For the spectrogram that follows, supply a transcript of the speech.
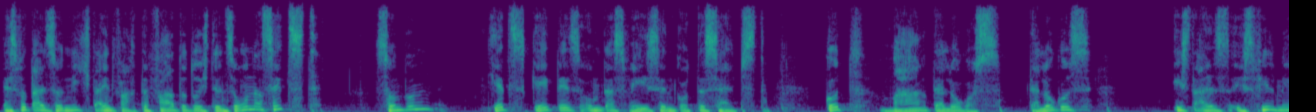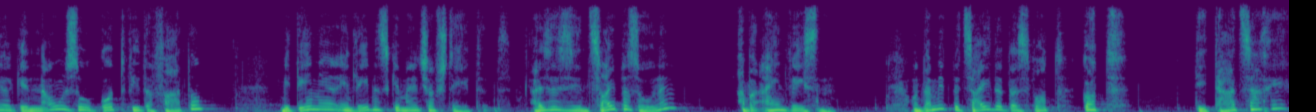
Es wird also nicht einfach der Vater durch den Sohn ersetzt, sondern jetzt geht es um das Wesen Gottes selbst. Gott war der Logos. Der Logos ist, als, ist vielmehr genauso Gott wie der Vater, mit dem er in Lebensgemeinschaft steht. Also es sind zwei Personen, aber ein Wesen. Und damit bezeichnet das Wort Gott die Tatsache,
